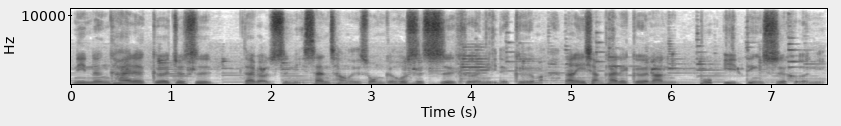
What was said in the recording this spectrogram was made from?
你能开的歌，就是代表就是你擅长的风格，或是适合你的歌嘛。那你想开的歌，那你不一定适合你，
